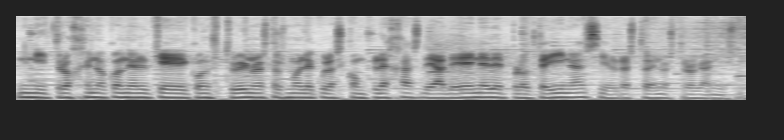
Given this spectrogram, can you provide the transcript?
ni nitrógeno con el que construir nuestras moléculas complejas de ADN, de proteínas y el resto de nuestro organismo.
